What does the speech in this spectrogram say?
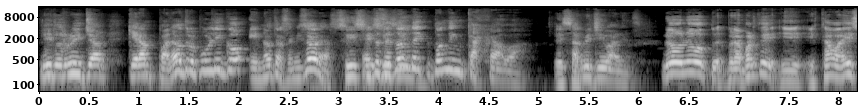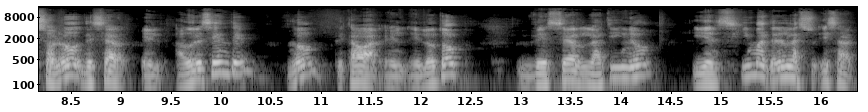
Little Richard, que eran para otro público en otras emisoras. Sí, sí, Entonces, sí, ¿dónde. ¿dónde encajaba Exacto. Richie Valens? No, no, pero pero aparte eh, estaba eso, ¿no? De ser el adolescente, ¿no? Que estaba en, en lo top, de ser latino y encima tener la, esa,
